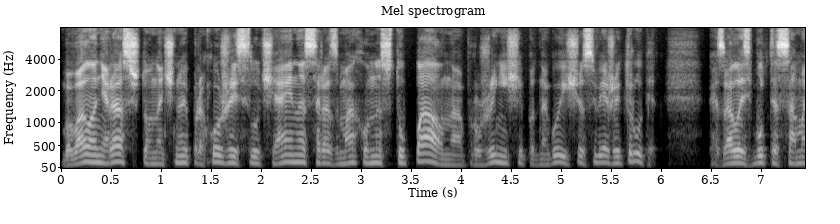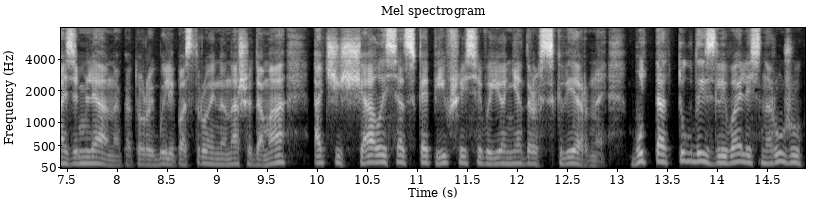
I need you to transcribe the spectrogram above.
Бывало не раз, что ночной прохожий случайно с размаху наступал на пружинищий под ногой еще свежий трупик. Казалось, будто сама земля, на которой были построены наши дома, очищалась от скопившейся в ее недрах скверны, будто оттуда изливались наружу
